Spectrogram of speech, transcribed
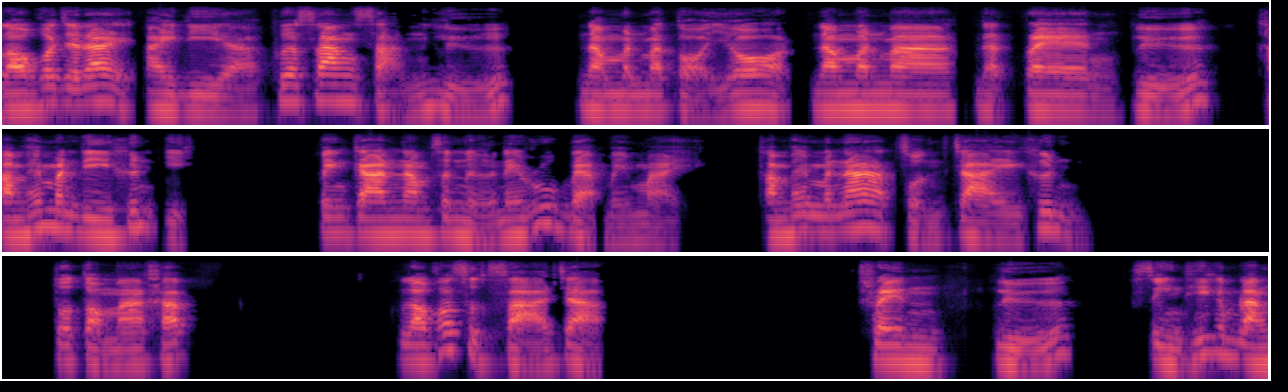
เราก็จะได้ไอเดียเพื่อสร้างสรรค์หรือนำมันมาต่อยอดนำมันมาดัดแปลง หรือทำให้มันดีขึ้นอีก เป็นการนำเสนอในรูปแบบใหม่ ๆทำให้มันน่าสนใจขึ้น ตัวต่อมาครับ เราก็ศึกษาจาก Trend หรือสิ่งที่กำลัง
